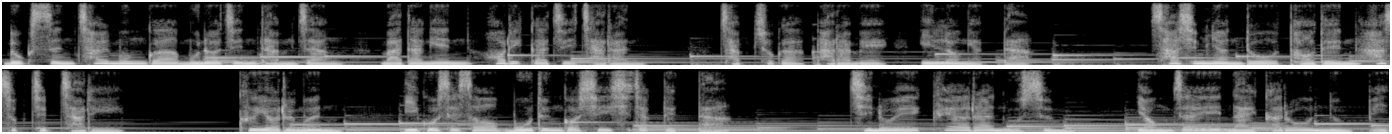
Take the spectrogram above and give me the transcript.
녹슨 철문과 무너진 담장, 마당엔 허리까지 자란 잡초가 바람에 일렁였다. 40년도 더 된 하숙집 자리. 그 여름은 이곳에서 모든 것이 시작됐다. 진호의 쾌활한 웃음, 영자의 날카로운 눈빛,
